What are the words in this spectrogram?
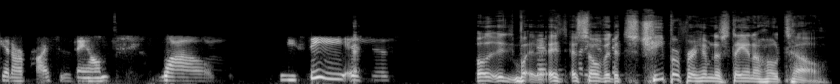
get our prices down while DC is just Well, it, but it, so if it's cheaper for him to stay in a hotel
